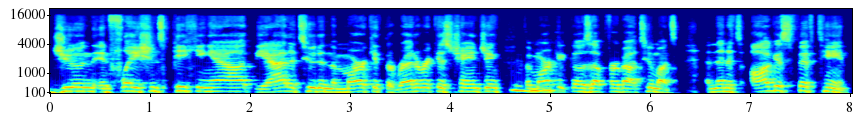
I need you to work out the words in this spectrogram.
June, inflation's peaking out, the attitude in the market, the rhetoric is changing. The Mhm. market goes up for about two months. And then it's August 15th.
